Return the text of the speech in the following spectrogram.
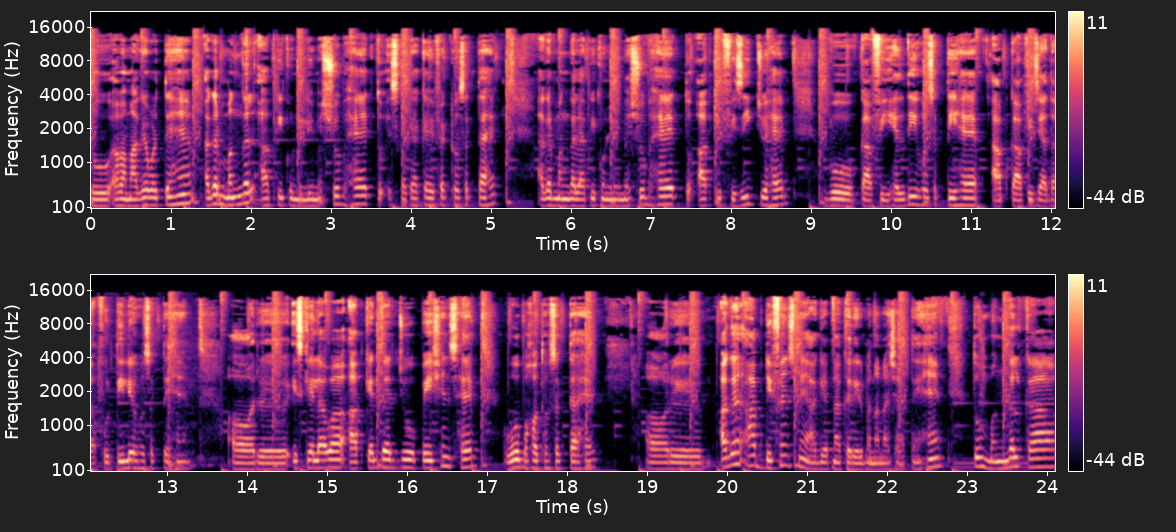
तो अब हम आगे बढ़ते हैं। अगर मंगल आपकी कुंडली में शुभ है तो इसका क्या क्या इफ़ेक्ट हो सकता है? अगर मंगल आपकी कुंडली में शुभ है तो आपकी फिजिक जो है, वो काफ़ी हेल्दी हो सकती है, आप काफ़ी ज़्यादा फुर्तीले हो सकते हैं। और इसके अलावा आपके अंदर जो पेशेंस है, वो बहुत हो सकता है। और अगर आप डिफेंस में आगे अपना करियर बनाना चाहते हैं तो मंगल का,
